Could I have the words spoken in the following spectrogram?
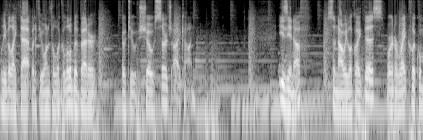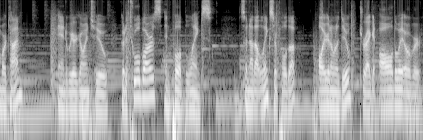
leave it like that, but if you want it to look a little bit better, go to show search icon. Easy enough. So now we look like this. We're going to right click one more time and we are going to go to toolbars and pull up links. So now that links are pulled up, all you're going to want to do, drag it all the way over,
